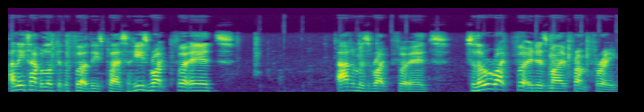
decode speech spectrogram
I need to have a look at the foot of these players. So he's right-footed. Adam is right-footed. So they're all right-footed as my front three.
